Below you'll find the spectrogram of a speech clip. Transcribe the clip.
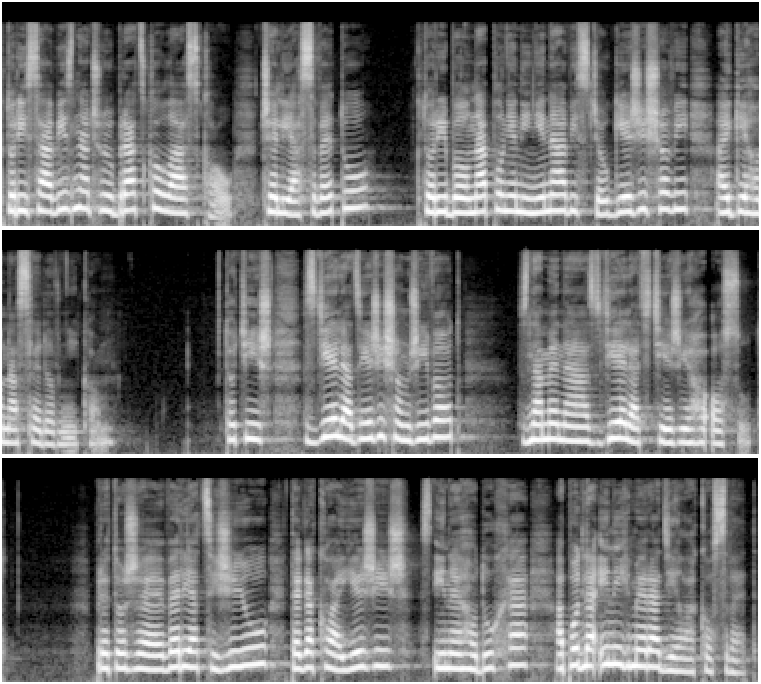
ktorí sa vyznačujú bratskou láskou, čelia svetu, ktorý bol naplnený nenávisťou k Ježišovi aj k jeho nasledovníkom. Totiž zdieľať s Ježišom život znamená zdieľať tiež jeho osud – pretože veriaci žijú, tak ako aj Ježiš, z iného ducha a podľa iných meradiel ako svet.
